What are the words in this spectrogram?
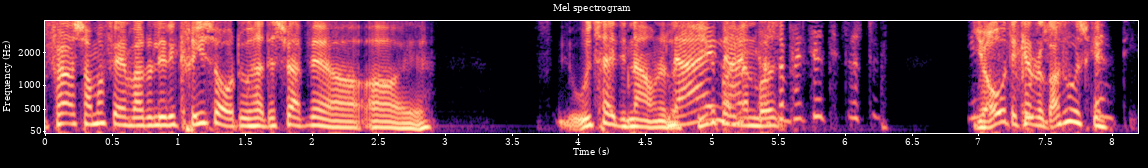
før sommerferien var du lidt i kriseår, du havde det svært ved at, at, øh, udtale dit navn, eller sige det på en eller anden måde. altså, hvad- det, det, det, Jo, det kan du godt huske. Fuldstændig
